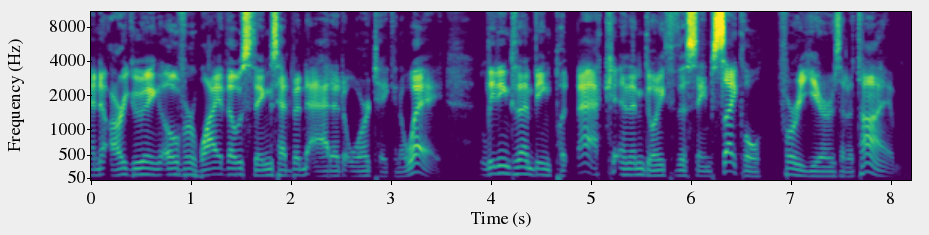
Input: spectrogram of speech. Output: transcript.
and arguing over why those things had been added or taken away, leading to them being put back and then going through the same cycle for years at a time.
